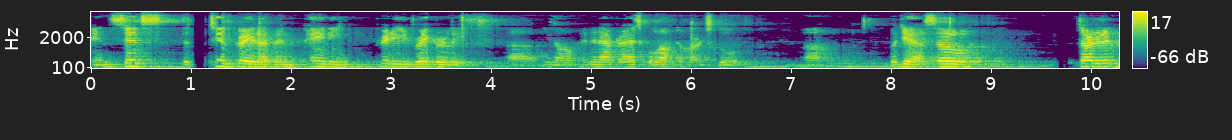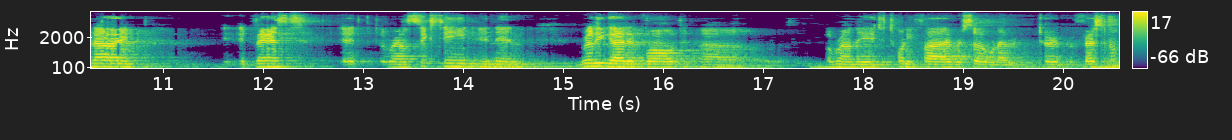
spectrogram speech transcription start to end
And since the 10th grade, I've been painting pretty regularly, uh, you know, and then after high school, off to art school. Um, But yeah, so started at nine, advanced at around 16, and then really got involved uh, around the age of 25 or so when I turned professional.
